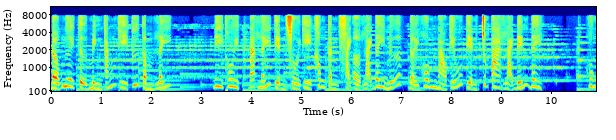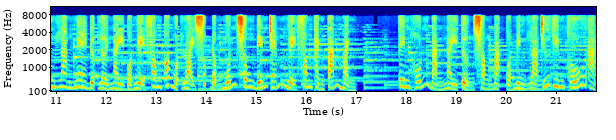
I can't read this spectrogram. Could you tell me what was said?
đầu ngươi tự mình thắng thì cứ cầm lấy. Đi thôi, đã lấy tiền rồi thì không cần phải ở lại đây nữa Đợi hôm nào thiếu tiền chúng ta lại đến đây. Hung lang nghe được lời này của Nghệ Phong có một loại xúc động muốn xông đến chém Nghệ Phong thành tám mảnh. Tên hỗn đản này tưởng sòng bạc của mình là chữ kim khố à.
